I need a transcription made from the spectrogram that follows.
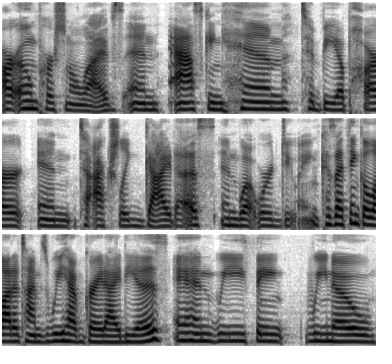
our own personal lives, and asking Him to be a part and to actually guide us in what we're doing. Because I think a lot of times we have great ideas and we think we know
